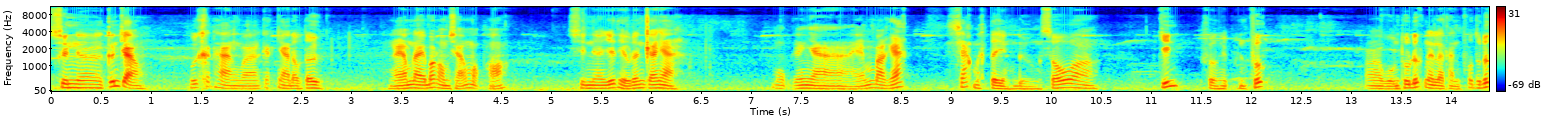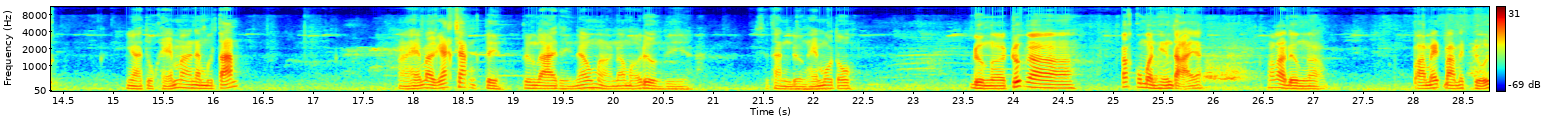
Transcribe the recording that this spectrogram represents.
Xin ờ, kính chào quý khách hàng và các nhà đầu tư. Ngày hôm nay bất động sản Mộc Hỏ xin ờ, giới thiệu đến cả nhà một căn nhà hẻm Ba Gác sát mặt tiền đường số ờ, 9 phường Hiệp Bình Phước à, quận Thủ Đức này là thành phố Thủ Đức. Nhà thuộc hẻm 58. À, hẻm Ba Gác sát mặt tiền. Tương lai thì nếu mà nó mở đường thì sẽ thành đường hẻm ô tô. Đường trước đất của mình hiện tại nó là đường 3 m 3 m rưỡi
